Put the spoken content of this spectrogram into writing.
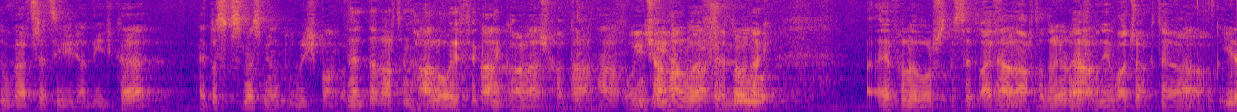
դու վերցրեցիր իր դիրքը, հետո սկսում ես մի ուրիշ բան։ Դա այդտեղ արդեն հալո էֆեկտն է կարող աշխատի։ Հա, հա, ու ինչա հալո էֆեկտը, օրինակ Apple-ը որ սկսեց iPhone-ը արտադրել, iPhone-ի վաճառքները իր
